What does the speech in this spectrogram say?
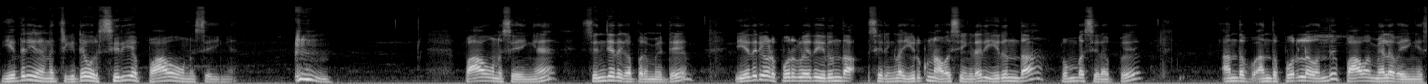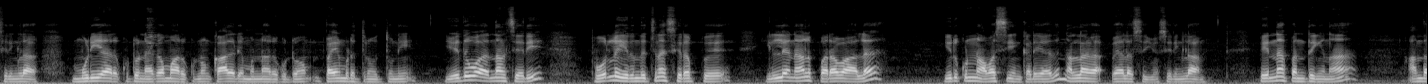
எதிரி நினச்சிக்கிட்டே ஒரு சிறிய பாவம் ஒன்று செய்யுங்க. பாவம் ஒன்று செய்யுங்க. செஞ்சதுக்கப்புறமேட்டு எதிரியோட பொருட்கள் எதுவும் இருந்தால் சரிங்களா? இருக்கணும்னு அவசியம் கிடையாது. இருந்தால் ரொம்ப சிறப்பு. அந்த அந்த பொருளை வந்து பாவம் மேலே வைங்க சரிங்களா? முடியாக இருக்கட்டும் நகமாக இருக்கட்டும் காலடி மண்ணாக இருக்கட்டும் பயன்படுத்தின துணி. எதுவாக இருந்தாலும் சரி பொருள் இருந்துச்சுன்னா சிறப்பு. இல்லைனாலும் பரவாயில்ல. இருக்கணும்னு அவசியம் கிடையாது. நல்லா வேலை செய்யும் சரிங்களா? இப்போ என்ன பண்ணுறீங்கன்னா அந்த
